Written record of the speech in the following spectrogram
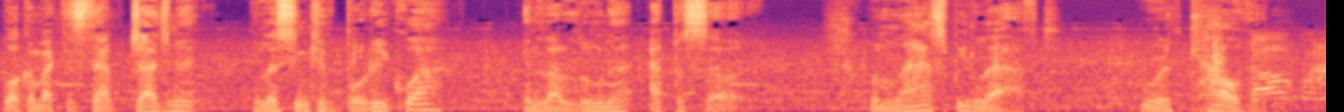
Welcome back to Snap Judgment. You're listening to the Boricua in La Luna episode. When last we left, we were with Kelvin.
